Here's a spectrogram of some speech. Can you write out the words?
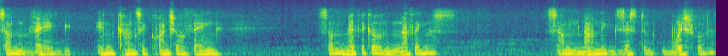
some vague, inconsequential thing? Some mythical nothingness? Some non existent wishfulness?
